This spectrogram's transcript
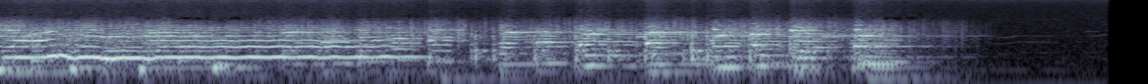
जाने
